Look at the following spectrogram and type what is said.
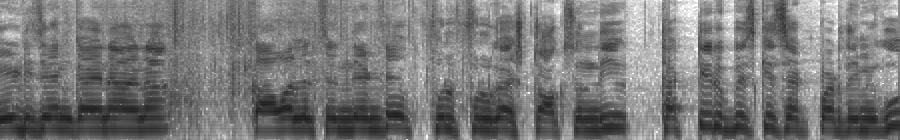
ఏ డిజైన్కైనా అయినా కావాల్సింది అంటే ఫుల్ ఫుల్గా స్టాక్స్ ఉంది. థర్టీ రూపీస్కి సెట్ పడతాయి మీకు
